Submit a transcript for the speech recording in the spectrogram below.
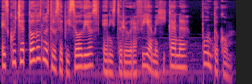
Escucha todos nuestros episodios en historiografiamexicana.com www.radiomaría.com.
